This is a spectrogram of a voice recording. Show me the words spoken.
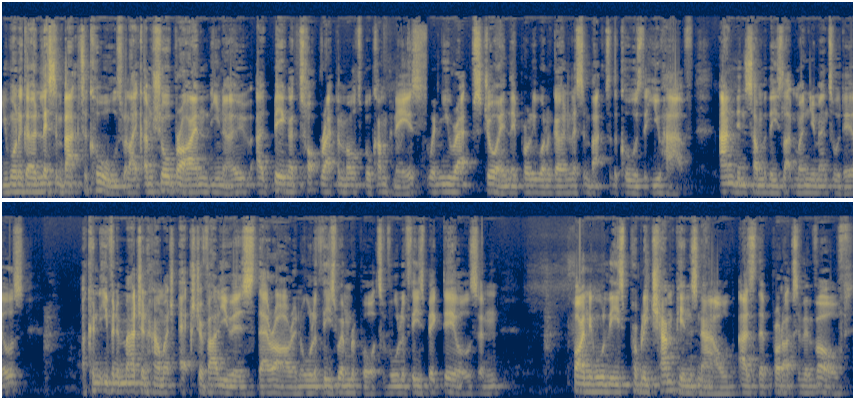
you want to go and listen back to calls. But like, I'm sure Brian, you know, uh, being a top rep in multiple companies, when new reps join, they probably want to go and listen back to the calls that you have. And in some of these like monumental deals, I couldn't even imagine how much extra value is there are in all of these win reports of all of these big deals and finding all these probably champions now as the products have evolved.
